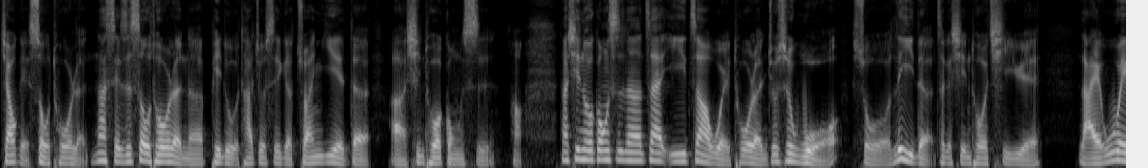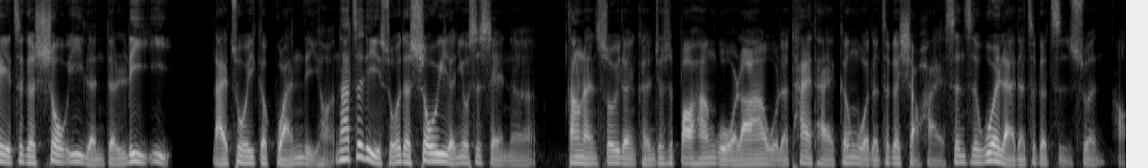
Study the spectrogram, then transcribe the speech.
交给受托人。那谁是受托人呢？譬如他就是一个专业的啊信托公司。好，那信托公司呢，在依照委托人，就是我所立的这个信托契约，来为这个受益人的利益来做一个管理。哈，那这里所谓的受益人又是谁呢？当然，受益人可能就是包含我啦，我的太太跟我的这个小孩，甚至未来的这个子孙。好。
